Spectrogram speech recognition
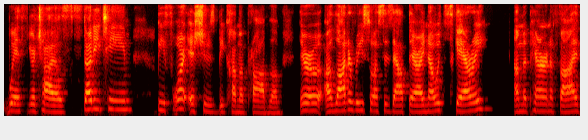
with your child's study team before issues become a problem. There are a lot of resources out there. I know it's scary. I'm a parent of five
